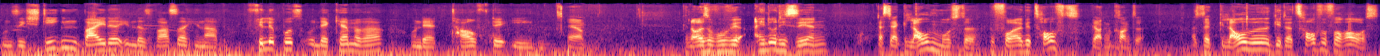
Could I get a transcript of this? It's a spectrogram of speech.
und sie stiegen beide in das Wasser hinab, Philippus und der Kämmerer, und er taufte ihn. Ja. Genau, also wo wir eindeutig sehen, dass er glauben musste, bevor er getauft werden konnte. Also der Glaube geht der Taufe voraus.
